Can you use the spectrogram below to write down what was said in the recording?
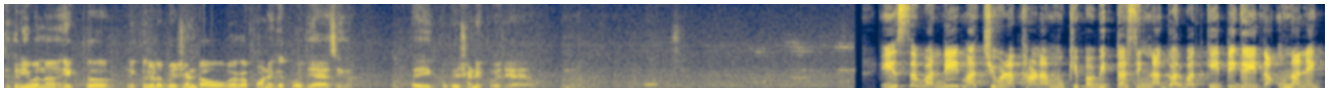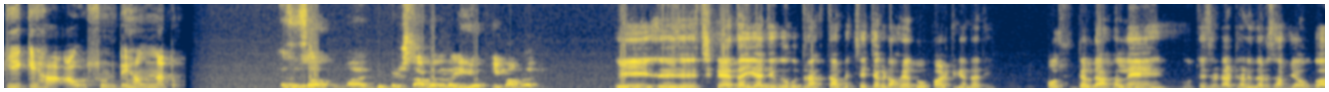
ਤਕਰੀਬਨ ਇੱਕ ਇੱਕ ਜਿਹੜਾ ਪੇਸ਼ੈਂਟ ਆ ਉਹ ਹੈਗਾ ਪੌਣੇ ਕੁ ਇੱਕ ਵਜੇ ਆਇਆ ਸੀਗਾ ਤੇ ਇੱਕ ਪੇਸ਼ੈਂਟ 1 ਵਜੇ ਆਇਆ 15 ਮਿੰਟ। ਇਸ ਸੰਬੰਧੀ ਮਾਛੀਵਾੜਾ ਥਾਣਾ ਮੁਖੀ ਪਵਿੱਤਰ ਸਿੰਘ ਨਾਲ ਗੱਲਬਾਤ ਕੀਤੀ ਗਈ ਤਾਂ ਉਹਨਾਂ ਨੇ ਕੀ ਕਿਹਾ ਆਓ ਸੁਣਦੇ ਹਾਂ ਉਹਨਾਂ ਤੋਂ। ਅਸੂ ਸਾਹਿਬ ਦੀ ਪ੍ਰਸਤਾਵ ਲੜਾਈ ਹੋ ਕੀ ਮਾਮਲਾ ਜੀ? ਅਹ, ਸ਼ਿਕਾਇਤ ਆਈ ਆ ਜੀ ਕੋਈ ਦਰਖਤਾਂ ਪਿੱਛੇ ਝਗੜਾ ਹੋਇਆ ਦੋ ਪਾਰਟੀਆਂ ਦਾ ਜੀ। ਹਸਪੀਟਲ ਦਾਖਲ ਨੇ ਉੱਥੇ ਸਾਡਾ ਥਾਣੇਦਾਰ ਸਾਹਿਬ ਜਾਊਗਾ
